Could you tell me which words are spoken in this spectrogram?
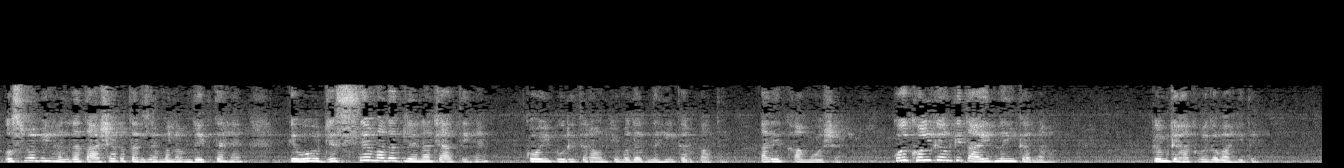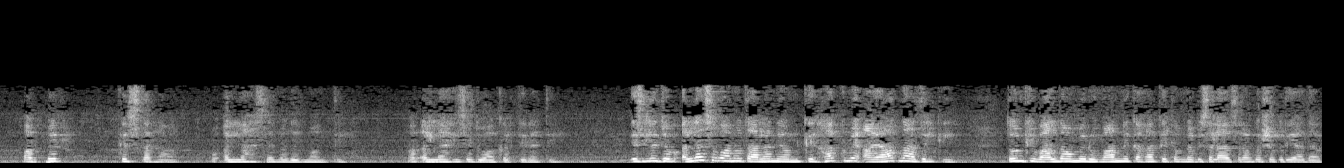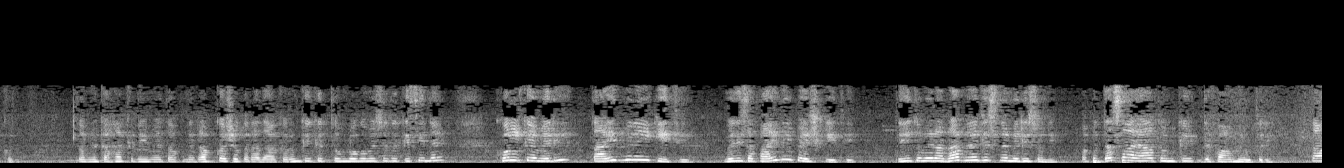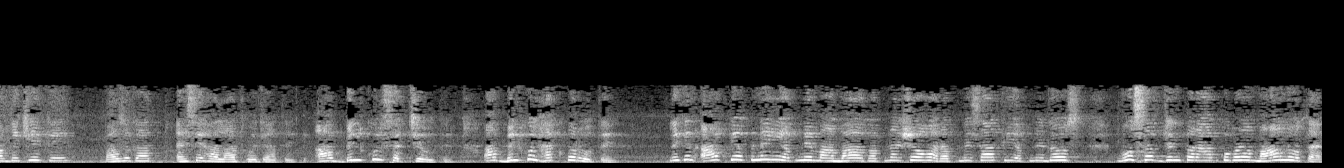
اس میں بھی حضرت عائشہ کا طرز عمل ہم دیکھتے ہیں کہ وہ جس سے مدد لینا چاہتی ہیں، کوئی پوری طرح ان کی مدد نہیں کر پاتا۔ ہر ایک خاموش ہے۔ کوئی کھل کے ان کی تائید نہیں کر رہا کہ ان کے حق میں گواہی دے۔ اور پھر کس طرح وہ اللہ سے مدد مانگتی اور اللہ ہی سے دعا کرتی رہتی اس لیے جب اللہ سبحانہ تعالیٰ نے ان کے حق میں آیات نازل کی، تو ان کی والدہ ام رومان نے کہا کہ تم نبی صلی اللہ علیہ وسلم کا شکریہ ادا کرو۔ تو نے کہا کہ نہیں، میں تو اپنے رب کا شکر ادا کروں کیونکہ تم لوگوں میں سے تو کسی نے کھل کے میری تائید بھی نہیں کی تھی، میری صفائی نہیں پیش کی تھی۔ تو یہ تو میرا رب ہے جس نے میری سنی۔ اور پھر دس آیات ان کے دفاع میں اتری۔ تو آپ دیکھیے کہ بعض اوقات ایسے حالات ہو جاتے ہیں آپ بالکل سچے ہوتے ہیں، آپ بالکل حق پر ہوتے ہیں۔ لیکن آپ کے اپنے ہی، اپنے ماں باپ، اپنا شوہر، اپنے ساتھی، اپنے دوست، وہ سب جن پر آپ کو بڑا مان ہوتا ہے،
